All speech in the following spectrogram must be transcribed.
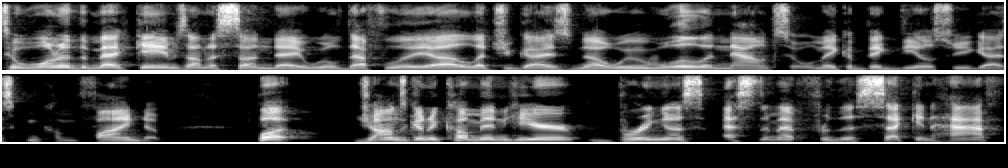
to one of the Met games on a Sunday. We'll definitely uh, let you guys know. We will announce it. We'll make a big deal so you guys can come find him. But John's going to come in here, bring us estimate for the second half.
